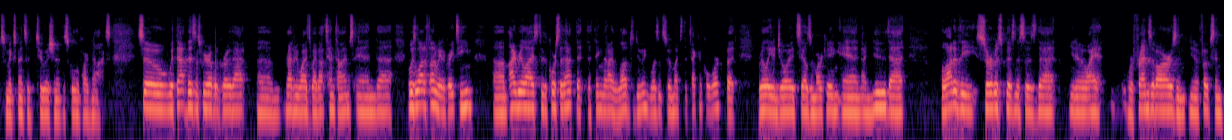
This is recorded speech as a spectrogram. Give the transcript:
some expensive tuition at the School of Hard Knocks. So with that business, we were able to grow that um, revenue wise by about ten times, and uh, it was a lot of fun. We had a great team. Um, I realized through the course of that that the thing that I loved doing wasn't so much the technical work, but really enjoyed sales and marketing. And I knew that a lot of the service businesses that you know I were friends of ours and you know folks in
